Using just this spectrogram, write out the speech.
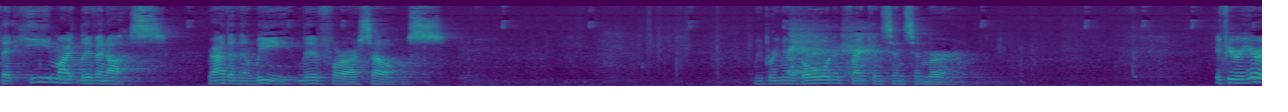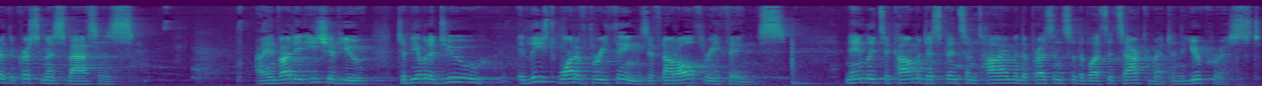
that He might live in us, rather than we live for ourselves. We bring our gold and frankincense and myrrh. If you were here at the Christmas Masses, I invited each of you to be able to do at least one of three things, if not all three things. Namely, to come and to spend some time in the presence of the Blessed Sacrament and the Eucharist.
